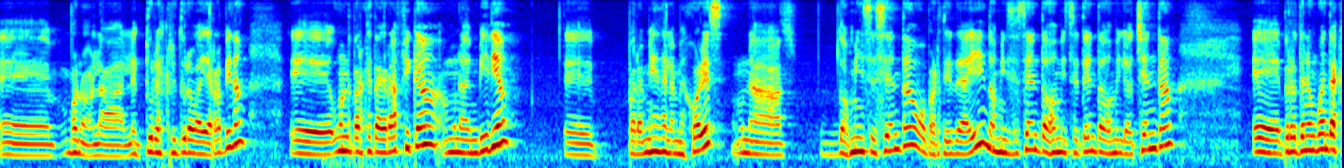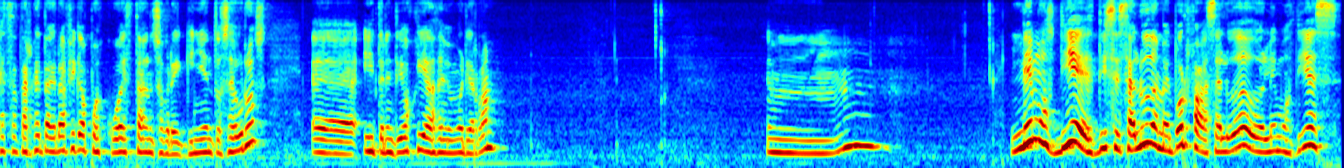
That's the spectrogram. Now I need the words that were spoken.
Eh, bueno, la lectura-escritura vaya rápida. Eh, una tarjeta gráfica, una Nvidia. Eh, para mí es de las mejores. Una 2060 o a partir de ahí, 2060, 2070, 2080. pero ten en cuenta que estas tarjetas gráficas pues cuestan sobre 500 euros eh, y 32 GB de memoria RAM. Mm. Lemos 10, dice salúdame porfa, saludado, Lemos 10.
